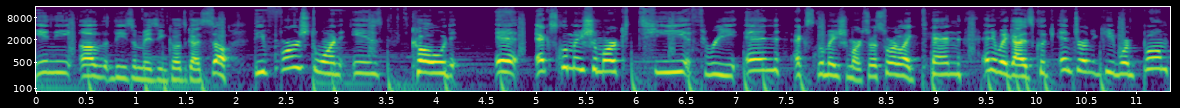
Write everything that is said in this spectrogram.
any of these amazing codes, guys. So the first one is code it, exclamation mark T3N exclamation mark. So it's sort of like 10. Anyway, guys, click enter on your keyboard. Boom.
